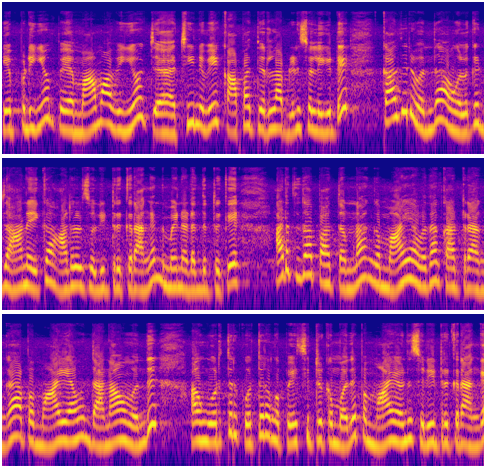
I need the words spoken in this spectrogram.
எப்படியும் இப்போ மாமாவையும் ச- சீனுவையும் காப்பாற்றிடலாம் அப்படின்னு சொல்லிக்கிட்டு கதிர் வந்து அவங்களுக்கு ஜானகிக்கு ஆறுதல் சொல்லிட்டு இருக்கிறாங்க இந்த மாதிரி நடந்துட்டு அடுத்ததாக பார்த்தோம்னா அங்கே மாயாவை தான் காட்டுறாங்க. அப்போ மாயாவும் தனாவும் வந்து அவங்க ஒருத்தருக்கு ஒருத்தர் அவங்க பேசிட்டு இருக்கும்போது இப்போ மாயா வந்து சொல்லிட்டு இருக்கிறாங்க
